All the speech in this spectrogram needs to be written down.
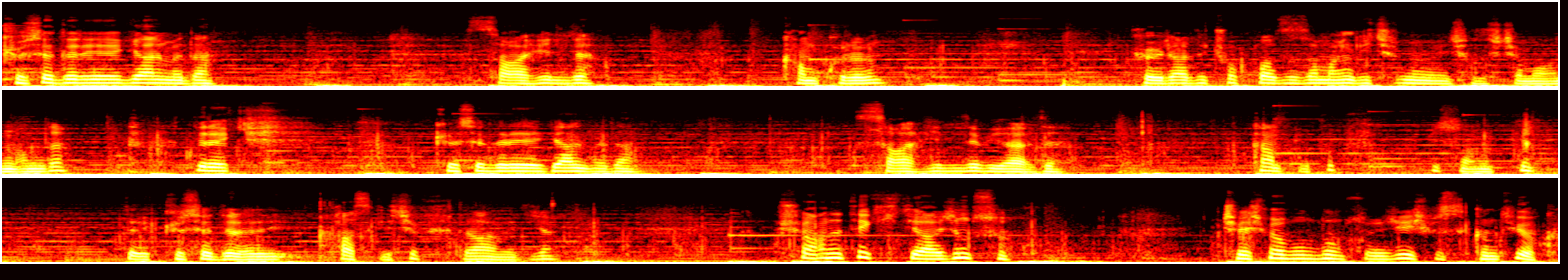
Kösedere'ye gelmeden sahilde kamp kurarım köylerde çok fazla zaman geçirmemeye çalışacağım o anlamda. Direkt Kösedere'ye gelmeden sahilde bir yerde kamp yapıp bir sonraki gün direkt Kösedere'yi pas geçip devam edeceğim. Şu anda tek ihtiyacım su. Çeşme bulduğum sürece hiçbir sıkıntı yok.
